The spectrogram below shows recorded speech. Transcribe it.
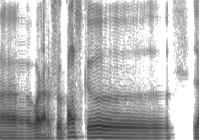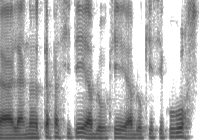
Euh, voilà, je pense que la, notre capacité à bloquer, à bloquer ces courses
